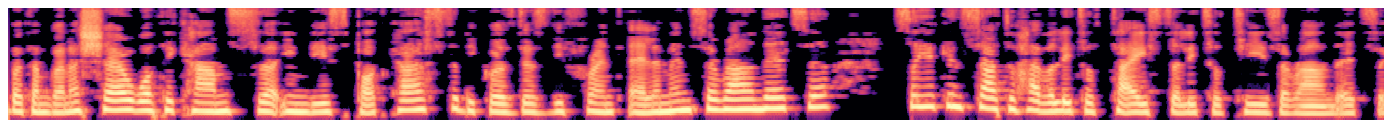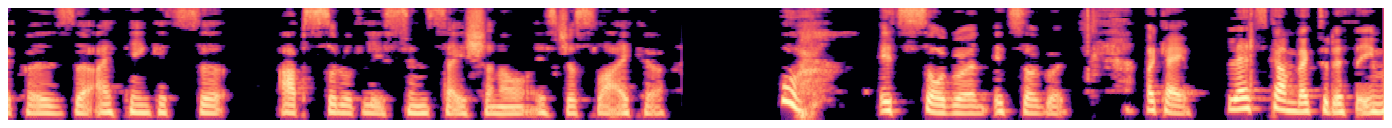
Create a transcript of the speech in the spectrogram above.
but I'm going to share what it comes uh, in this podcast because there's different elements around it. So you can start to have a little taste, a little tease around it because I think it's absolutely sensational. It's just like, uh, whew, it's so good. It's so good. Okay. Let's come back to the theme.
